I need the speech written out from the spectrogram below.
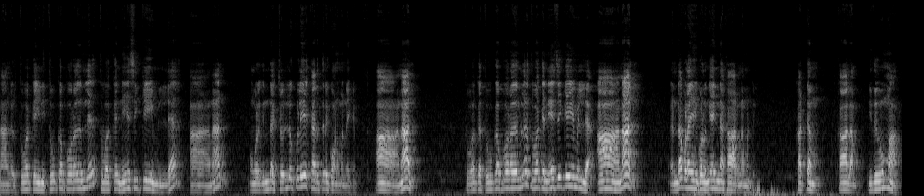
நாங்கள் துவக்க இனி தூக்க போகிறதும் இல்லை துவக்க நேசிக்கையும் இல்லை. ஆனால் உங்களுக்கு இந்த சொல்லுக்குள்ளேயே கருத்திருக்கணும் நினைக்கணும் ஆனால் துவக்க தூக்க போகிறதும் இல்லை துவக்க நேசிக்கையும் இல்லை. ஆனால் என்றா விளங்கிக் கொள்ளுங்க என்ன காரணம் உண்டு கட்டம் காலம் இதுவும் மாறும்.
